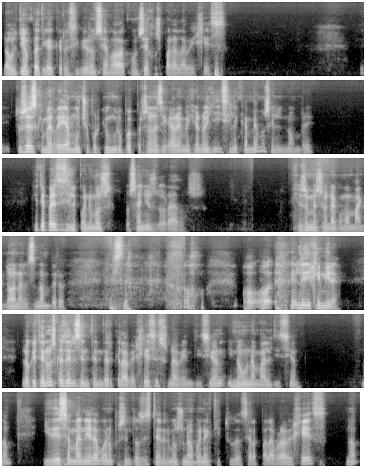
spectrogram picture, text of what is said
La última plática que recibieron se llamaba Consejos para la vejez. Tú sabes que me reía mucho porque un grupo de personas llegaron y me dijeron, oye, ¿y si le cambiamos el nombre? ¿Qué te parece si le ponemos los años dorados? Eso me suena como McDonald's, ¿no? Pero este, le dije, mira, lo que tenemos que hacer es entender que la vejez es una bendición y no una maldición, ¿no? Y de esa manera, bueno, pues entonces tendremos una buena actitud hacia la palabra vejez, ¿no?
